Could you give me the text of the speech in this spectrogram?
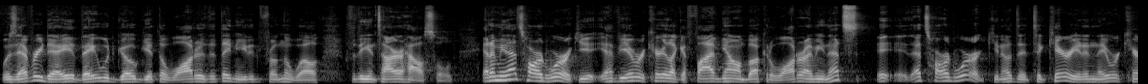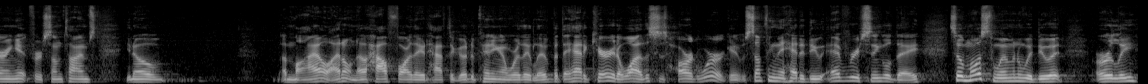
was every day they would go get the water that they needed from the well for the entire household. And I mean, that's hard work. You, have you ever carried like a five gallon bucket of water? I mean, that's, it, that's hard work, you know, to, to carry it. And they were carrying it for sometimes, you know, a mile. I don't know how far they'd have to go depending on where they live, but they had to carry it a while. This is hard work. It was something they had to do every single day. So most women would do it early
